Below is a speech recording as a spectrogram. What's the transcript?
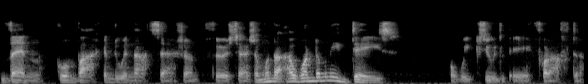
then going back and doing that session, first session. I wonder I wonder how many days or weeks you would ache for after.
